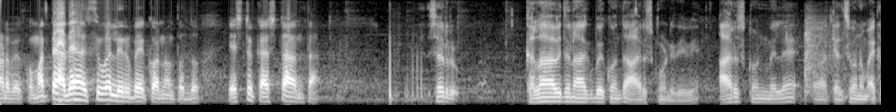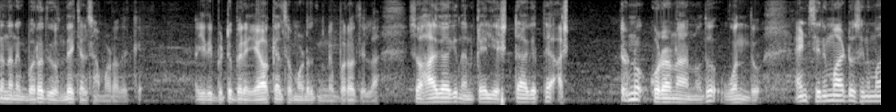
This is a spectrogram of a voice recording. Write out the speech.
ಮಾಡಬೇಕು, ಮತ್ತೆ ಅದೇ ಹಸಿವಲ್ಲಿ ಇರಬೇಕು ಅನ್ನೋಂಥದ್ದು. ಎಷ್ಟು ಕಷ್ಟ ಅಂತ. ಸರ್ ಕಲಾವಿದನಾಗಬೇಕು ಅಂತ ಆರಿಸ್ಕೊಂಡಿದ್ದೀವಿ ಆರಿಸ್ಕೊಂಡ್ಮೇಲೆ ಕೆಲಸವನ್ನು ಯಾಕಂದ್ರೆ ನನಗೆ ಬರೋದು ಒಂದೇ ಕೆಲಸ ಮಾಡೋದಕ್ಕೆ. ಇದು ಬಿಟ್ಟು ಬೇರೆ ಯಾವ ಕೆಲಸ ಮಾಡೋದಕ್ಕೆ ನನಗೆ ಬರೋದಿಲ್ಲ. ಸೊ ಹಾಗಾಗಿ ನನ್ನ ಕೈಲಿ ಎಷ್ಟಾಗುತ್ತೆ ಅಷ್ಟನ್ನು ಕೊಡೋಣ ಅನ್ನೋದು ಒಂದು. ಆ್ಯಂಡ್ ಸಿನಿಮಾ ಟು ಸಿನಿಮಾ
